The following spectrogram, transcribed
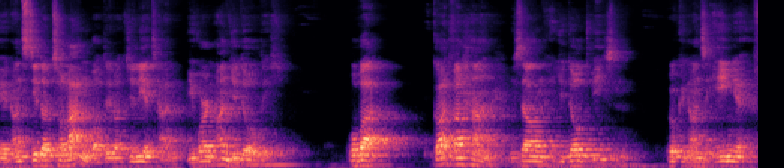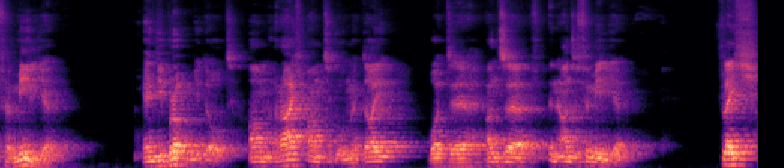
und uns die dort zu lernen, was die dort gelehrt haben. Wir worden ungeduldig. Aber Gott will haben, wir sollen Geduld wiesen, auch in unserer eigenen Familie. Und wir brauchen Geduld, um reich umzugehen mit dem, was äh, unsere, in unserer Familie. Vielleicht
